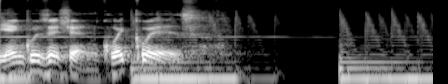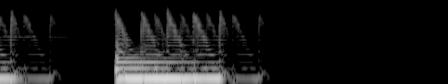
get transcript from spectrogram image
The Inquizition Quick Quiz.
